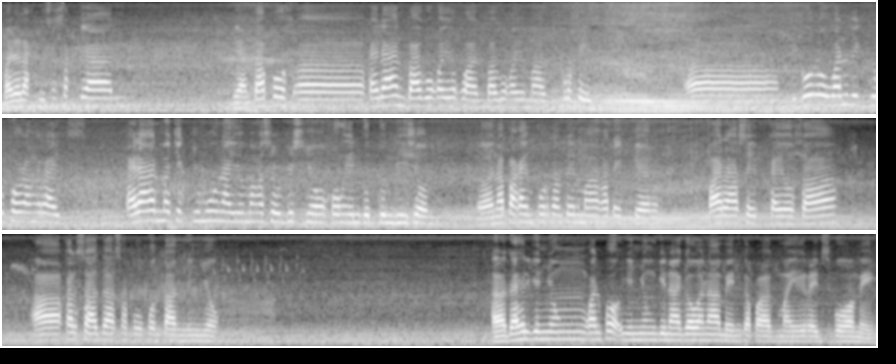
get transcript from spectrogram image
malalaking sasakyan. Yan, tapos ah, kailangan bago kayo kuan, bago kayo mag-proceed. ah, siguro one week before ang rides, kailangan ma-check nyo muna yung mga service nyo kung in good condition. Ah, napaka-importante ng mga ka-take care para safe kayo sa ah, kalsada sa pupuntahan ninyo. Ah, dahil yun yung kan po, yun yung ginagawa namin kapag may rides po kami.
